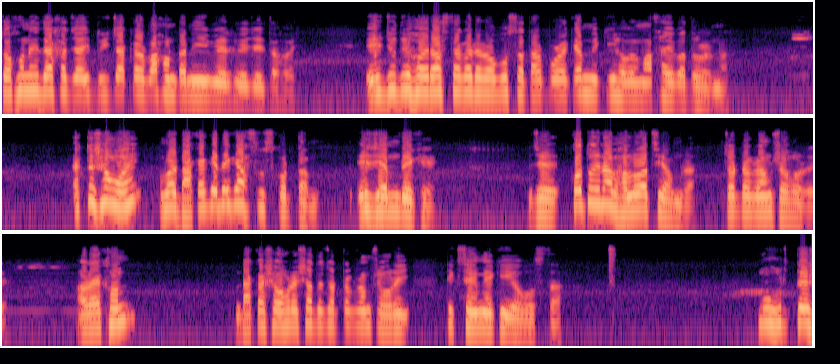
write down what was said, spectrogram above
তখনই দেখা যায় দুই চাকার বাহনটা নিয়ে বের হয়ে যেতে হয়। এই যদি হয় রাস্তাঘাটের অবস্থা, তারপরে কেমনি কি হবে মাথায় বা ধরে না। একটা সময় আমরা ঢাকাকে দেখে আফসোস করতাম। এই জ্যাম দেখে যে কতই না ভালো আছি আমরা চট্টগ্রাম শহরে। আর এখন ঢাকা শহরের সাথে চট্টগ্রাম শহরেই ঠিক সেম একই অবস্থা। মুহূর্তের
